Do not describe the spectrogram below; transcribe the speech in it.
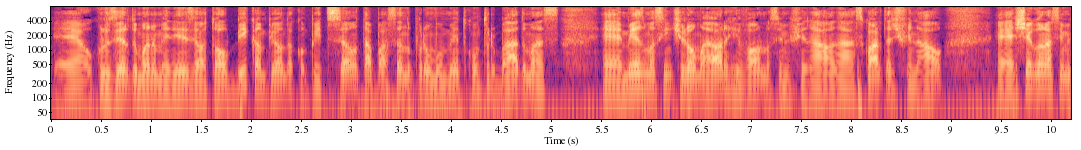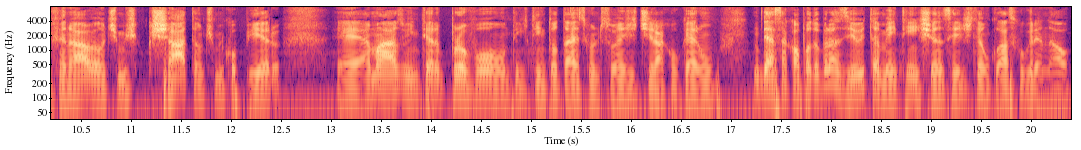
É, o Cruzeiro do Mano Menezes é o atual bicampeão da competição, tá passando por um momento conturbado, mas é, mesmo assim tirou o maior rival na semifinal, nas quartas de final. É, chegou na semifinal, é um time chato, é um time copeiro. É, mas o Inter provou ontem que tem totais condições de tirar qualquer um dessa Copa do Brasil e também tem chance de ter um clássico Grenal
